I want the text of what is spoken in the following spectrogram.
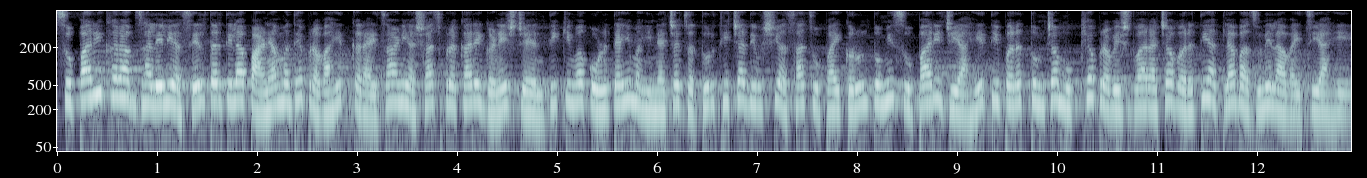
सुपारी खराब झालेली असेल तर तिला पाण्यामध्ये प्रवाहित करायचा आणि अशाच प्रकारे गणेश जयंती किंवा कोणत्याही महिन्याच्या चतुर्थीच्या दिवशी असाच उपाय करून तुम्ही सुपारी जी आहे ती परत तुमच्या मुख्य प्रवेशद्वाराच्या वरती आतल्या बाजूने लावायची आहे.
